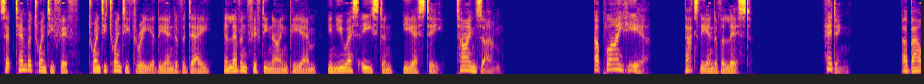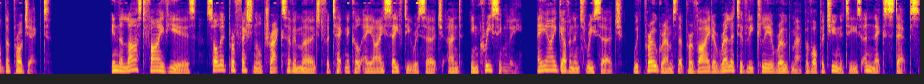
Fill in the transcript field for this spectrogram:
September 25, 2023 at the end of the day, 11:59 p.m. in US Eastern EST time zone. Apply here. That's the end of the list. Heading About the project. In the last five years, solid professional tracks have emerged for technical AI safety research and, increasingly, AI governance research, with programs that provide a relatively clear roadmap of opportunities and next steps.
